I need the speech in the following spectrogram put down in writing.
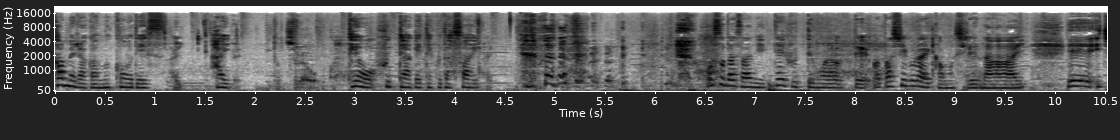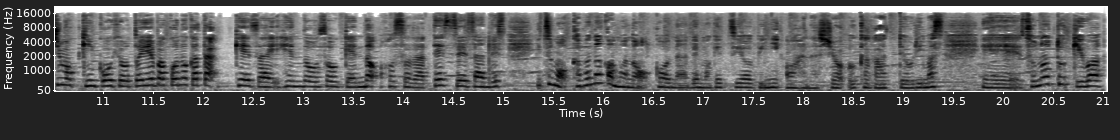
カメラが向こうです。はい、はい、どちらを？手を振ってあげてください、はい。細田さんに手振ってもらうって私ぐらいかもしれない、えー、一目均衡表といえばこの方経済変動総研の細田哲星さんです。いつも株仲間のコーナーでも月曜日にお話を伺っております、えー、その時は、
